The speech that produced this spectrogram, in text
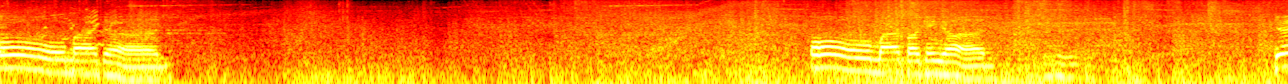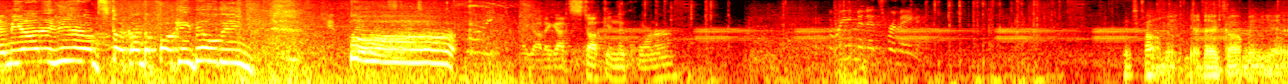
Oh my god. Oh my fucking god. Get me out of here! I'm stuck on the fucking building! Ah! Oh my god, I got stuck in the corner. Three minutes remaining. It's me. Yeah, that got me. Yeah.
